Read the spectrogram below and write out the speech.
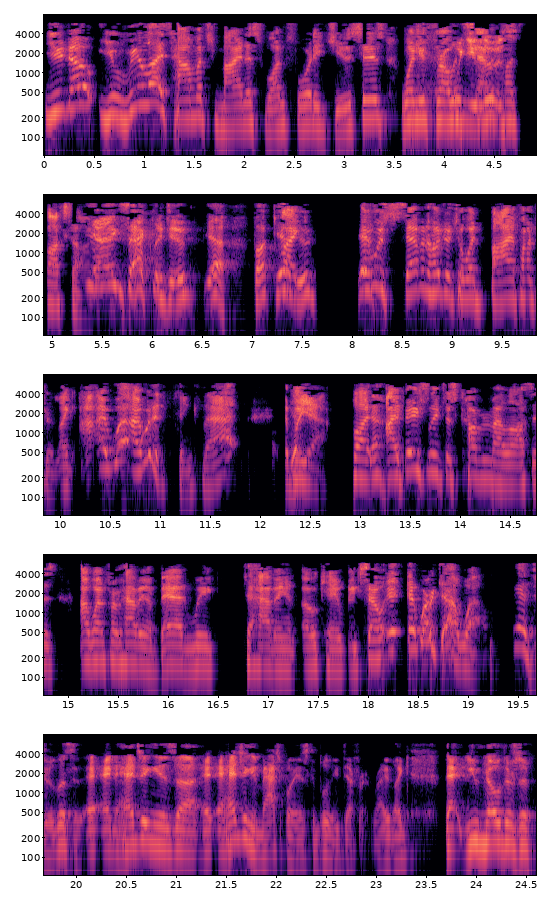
you know, you realize how much minus 140 juice is when you throw when you lose. bucks on. Yeah, exactly, dude. Yeah. Fuck yeah, like, dude. It was 700 to win 500. Like, I, I, I wouldn't think that. Yeah. But yeah. But yeah. I basically just covered my losses. I went from having a bad week to having an okay week. So it, it worked out well. Yeah, dude, listen, and, and hedging is, uh, and hedging in match play is completely different, right? Like that, you know, there's a,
